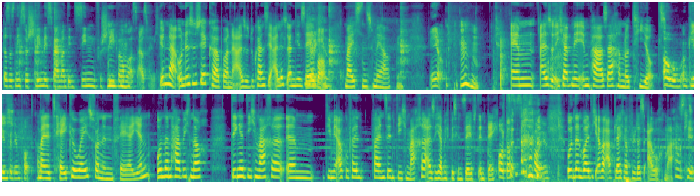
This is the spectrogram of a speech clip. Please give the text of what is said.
dass es nicht so schlimm ist, weil man den Sinn versteht, warum Mhm. man es auswendig lernt. Genau, und es ist sehr körpernah. Also du kannst ja alles an dir selber genau. meistens merken. Ja. Ähm, also ich habe mir ein paar Sachen notiert. Oh, okay, für den Podcast. Meine Takeaways von den Ferien. Und dann habe ich noch Dinge, die ich mache, ähm, die mir aufgefallen gefallen sind, die ich mache. Also ich habe mich ein bisschen selbst entdeckt. Oh, das ist ja toll. Und dann wollte ich aber abgleichen, ob du das auch machst. Okay,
